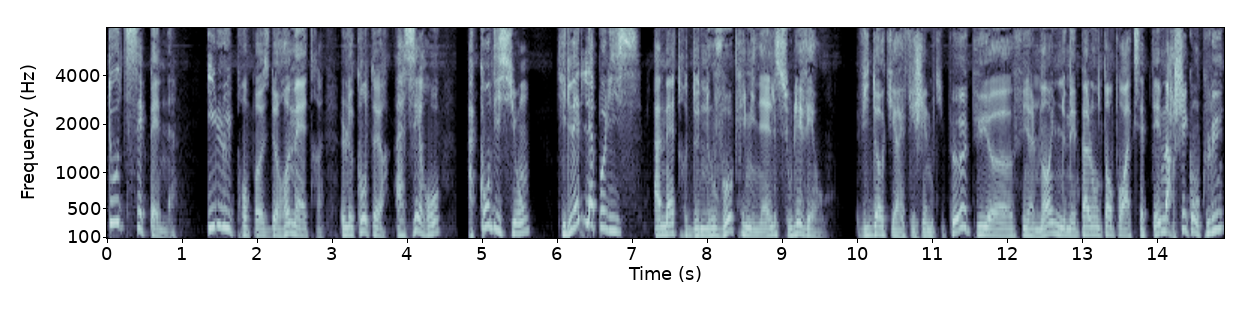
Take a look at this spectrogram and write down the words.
toutes ses peines il lui propose de remettre le compteur à zéro à condition qu'il aide la police à mettre de nouveaux criminels sous les verrous. Vidocq y réfléchit un petit peu, puis euh, finalement, il ne met pas longtemps pour accepter. Marché conclu,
